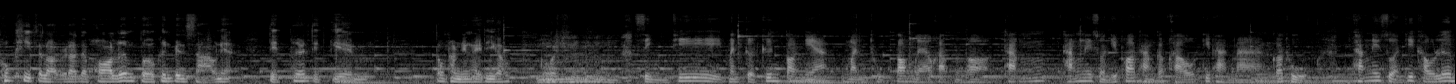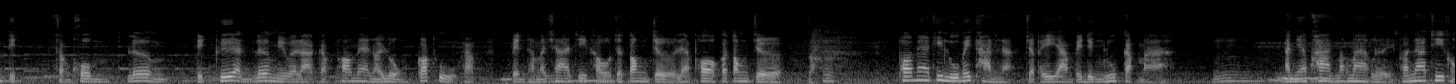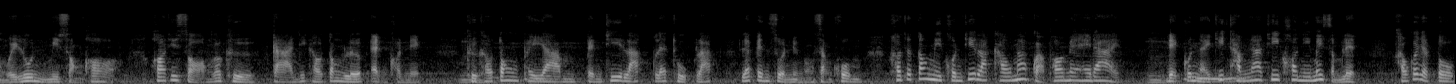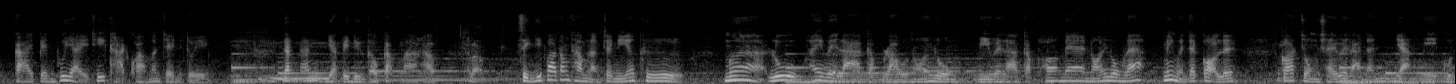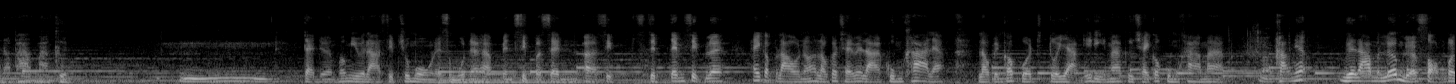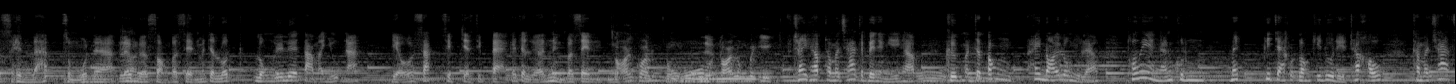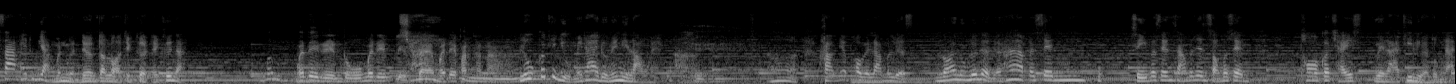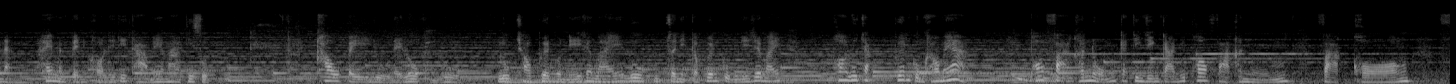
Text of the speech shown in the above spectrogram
คลุกคลีตลอดเวลาแต่พอเริ่มโตขึ้นเป็นสาวเนี่ย ติดเพื่อนติดเกม ต้องทำยังไงดีครับโค้ชสิ่งที่มันเกิดขึ้นตอนเนี้ยมันถูกต้องแล้วครับคุณพ่อทั้งทั้งในส่วนที่พ่อทำกับเขาที่ผ่านมาก็ถูก ทั้งในส่วนที่เขาเริ่มติดสังคม เริ่มติดเพื่อน เริ่มมีเวลากับพ่อแม่น้อยลงก็ถูกครับ เป็นธรรมชาติที่เขาจะต้องเจอและพ่อก็ต้องเจอ พ่อแม่ที่รู้ไม่ทันน่ะ จะพยายามไปดึงลูกกลับมาอืมอันเนี้ยพลาดมาก ๆ เลย เพราะหน้าที่ของวัยรุ่นมี 2 ข้อ ข้อที่ 2 ก็คือการที่เขาต้อง love and connect คือเขาต้องพยายามเป็นที่รักและถูกรัก และเป็นส่วนหนึ่งของสังคม เขาจะต้องมีคนที่รักเขามากกว่าพ่อแม่ให้ได้อืมเด็กคนไหนที่ทำหน้าที่ข้อนี้ไม่สำเร็จ เขาก็จะโตกลายเป็นผู้ใหญ่ที่ขาดความมั่นใจในตัวเอง ดังนั้นอย่าไปดึงเขากลับมาครับครับสิ่งที่พ่อต้องทำหลังจากนี้ก็คือ เมื่อลูกให้เวลากับเราน้อยลง มีเวลากับพ่อแม่น้อยลงแล้ว ไม่เหมือนแต่ก่อนเลย ก็จงใช้เวลานั้นอย่างมีคุณภาพมากขึ้นอืม แต่เดิมเขามีเวลา 10 ชั่วโมงเลยสมมตินะครับ เป็น 10%เอ่อ10 10 เต็ม 10 เลยให้กับเราเนาะเราก็ใช้เวลาคุ้มค่าแล้ว เราเป็นครอบครัวตัวอย่างที่ดีมากคือใช้ก็คุ้มค่ามากครับคราวเนี้ยเวลามันเริ่มเหลือ 2%แล้วสมมุตินะฮะเริ่มเหลือ 2%มันจะลดลงเรื่อยๆ ตามอายุนะ เดี๋ยวสัก 17 18 ก็จะเหลือ 1%น้อยกว่าโอ้โหหรือ น้อยลงไปอีก ใช่ครับ ธรรมชาติจะเป็นอย่างนี้ครับอืมคือมันจะต้องให้น้อยลงอยู่แล้ว เพราะไม่อย่างนั้นคุณไม่พี่แจ็คลองคิดดูดิ ถ้าเขาธรรมชาติสร้างให้ทุกอย่างมันเหมือนเดิมตลอดจะเกิดอะไรขึ้นอะ ไม่ได้เรียนรู้ไม่ได้เปลี่ยนแปลงใช่ไม่ได้พัฒนา ลูกก็จะอยู่ไม่ได้โดยไม่มีเราไงโอเคอ่าคราวเนี้ยพอเวลามันเหลือน้อยลงเรื่อยๆเหลือห้าเปอร์เซ็นต์สี่เปอร์เซ็นต์สามเปอร์เซ็นต์สองเปอร์เซ็นต์พ่อก็ใช้เวลาที่เหลือตรงนั้นอะให้มันเป็น quality time ให้มากที่สุด เข้าไปอยู่ในโลกของลูก ลูกชอบเพื่อนคนนี้ใช่ไหมลูกสนิทกับเพื่อนกลุ่มนี้ใช่ไหมพ่อรู้จักเพื่อนกลุ่มเขาไหมอะ พ่อฝากขนมกับจริง ๆ การที่พ่อฝากขนม ฝากของ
